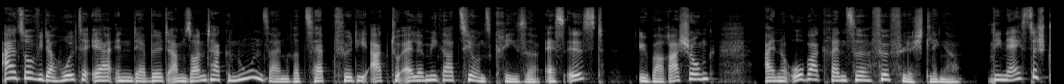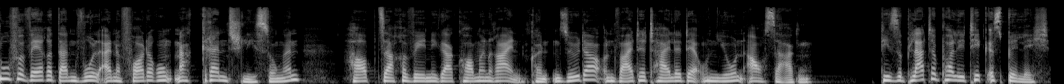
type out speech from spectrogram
Also wiederholte er in der Bild am Sonntag nun sein Rezept für die aktuelle Migrationskrise. Es ist, Überraschung, eine Obergrenze für Flüchtlinge. Die nächste Stufe wäre dann wohl eine Forderung nach Grenzschließungen, Hauptsache weniger kommen rein, könnten Söder und weite Teile der Union auch sagen. Diese platte Politik ist billig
